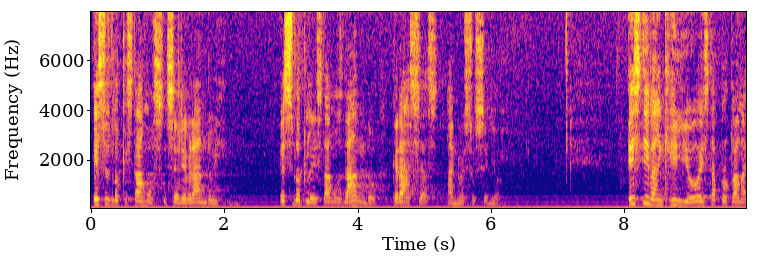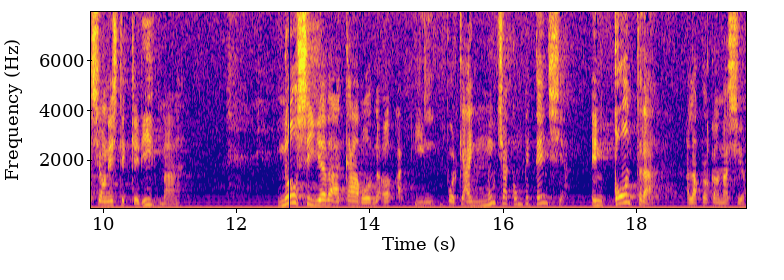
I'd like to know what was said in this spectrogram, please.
Eso es lo que estamos celebrando y eso es lo que le estamos dando gracias a nuestro Señor. Este evangelio, esta proclamación, este querigma, no se lleva a cabo porque hay mucha competencia en contra a la proclamación.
